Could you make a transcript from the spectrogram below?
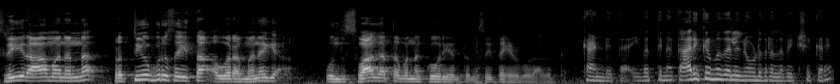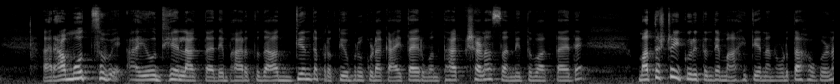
ಶ್ರೀರಾಮನನ್ನ ಪ್ರತಿಯೊಬ್ಬರು ಸಹಿತ ಅವರ ಮನೆಗೆ ಒಂದು ಸ್ವಾಗತವನ್ನು ಕೋರಿ ಅಂತ ಸಹಿತ ಹೇಳ್ಬೋದಾಗುತ್ತೆ. ಖಂಡಿತ. ಇವತ್ತಿನ ಕಾರ್ಯಕ್ರಮದಲ್ಲಿ ನೋಡಿದ್ರಲ್ಲ ವೀಕ್ಷಕರೇ ರಾಮೋತ್ಸವ ಅಯೋಧ್ಯೆಯಲ್ಲಾಗ್ತಾ ಇದೆ. ಭಾರತದ ಆದ್ಯಂತ ಪ್ರತಿಯೊಬ್ಬರು ಕೂಡ ಕಾಯ್ತಾ ಇರುವಂತಹ ಕ್ಷಣ ಸನ್ನಿಹಿತವಾಗ್ತಾ ಇದೆ. ಮತ್ತಷ್ಟು ಈ ಕುರಿತಂತೆ ಮಾಹಿತಿಯನ್ನು ನೋಡ್ತಾ ಹೋಗೋಣ.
